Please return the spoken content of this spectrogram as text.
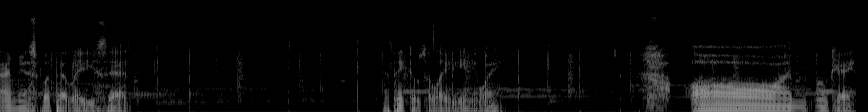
I missed what that lady said. I think it was a lady anyway. Oh, I'm okay.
